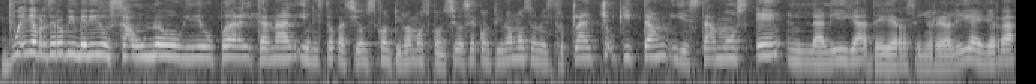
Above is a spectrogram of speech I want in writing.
Buen día parceros, bienvenidos a un nuevo video para el canal y en esta ocasión continuamos con COC, continuamos en nuestro clan Chucky Town y estamos en la liga de guerra señores, la liga de guerra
